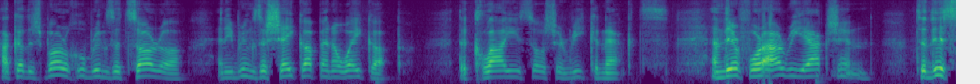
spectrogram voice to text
Hakadosh Baruch Hu brings a tzara, and he brings a shake up and a wake up. The Klal Yisrael should reconnect, and therefore our reaction to this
